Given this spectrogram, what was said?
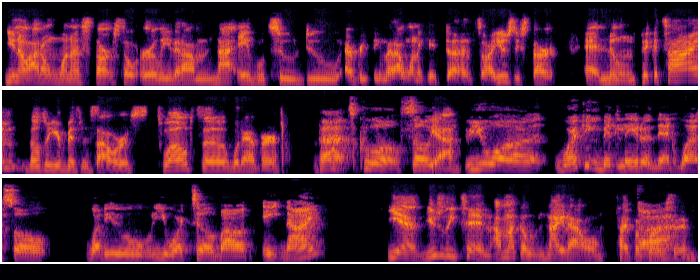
You know, I don't want to start so early that I'm not able to do everything that I want to get done. So I usually start at noon. Pick a time, those are your business hours, 12 to whatever. That's cool. So yeah. you are working a bit later then. What so what do you you work till about eight, nine? Yeah, usually 10. I'm like a night owl type of ah. person.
